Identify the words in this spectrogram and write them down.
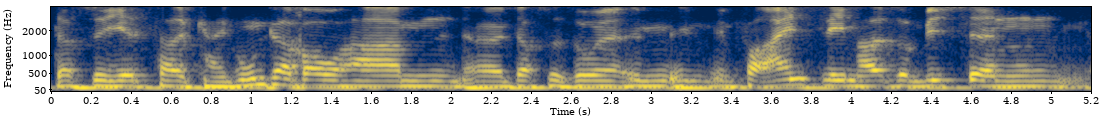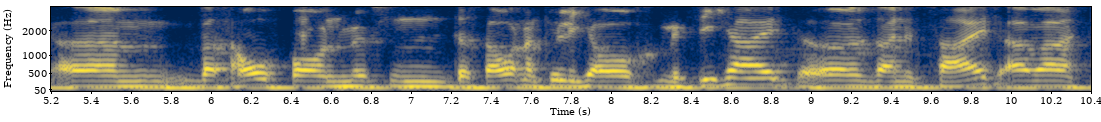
dass wir jetzt halt keinen Unterbau haben, äh, dass wir so im, im, im, Vereinsleben halt so ein bisschen ähm, was aufbauen müssen. Das dauert natürlich auch mit Sicherheit äh, seine Zeit, aber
